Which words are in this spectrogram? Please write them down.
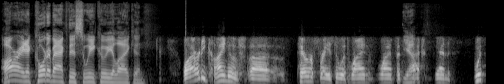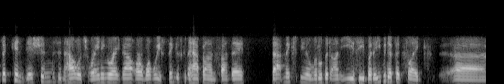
All right, at quarterback this week, who you liking? Well, I already kind of uh, paraphrased it with Ryan Ryan Fitzpatrick again. With the conditions and how it's raining right now, or what we think is going to happen on Sunday, that makes me a little bit uneasy. But even if it's like uh,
